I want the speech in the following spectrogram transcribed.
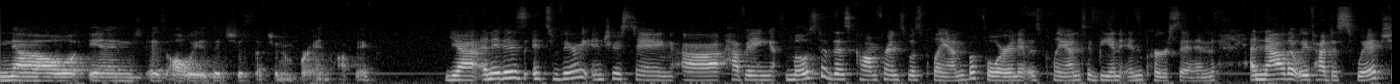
now and as always, it's just such an important topic. Yeah, and it is, it's very interesting uh, having most of this conference was planned before and it was planned to be an in person. And now that we've had to switch,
